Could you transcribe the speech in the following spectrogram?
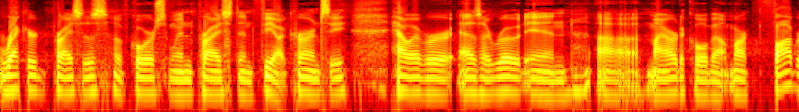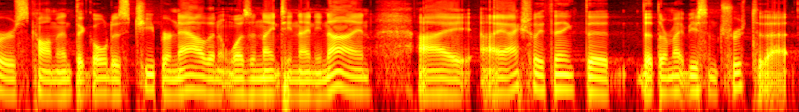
Record prices, of course, when priced in fiat currency. However, as I wrote in uh, my article about Marc Faber's comment that gold is cheaper now than it was in 1999, I, I actually think that, that there might be some truth to that.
